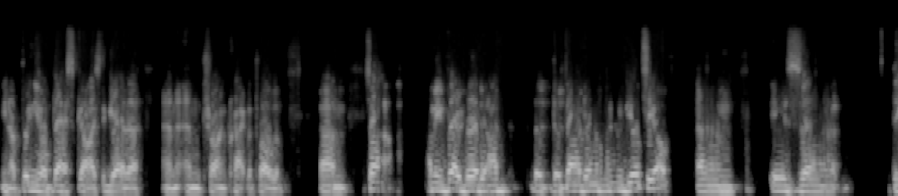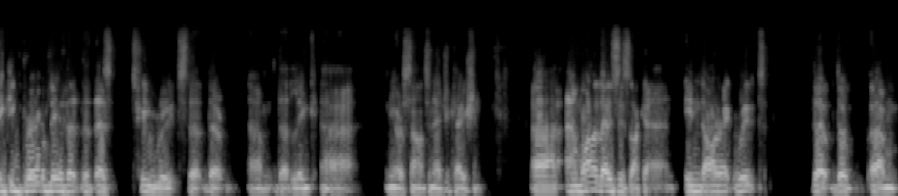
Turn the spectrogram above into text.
you know, bring your best guys together and and try and crack the problem. Um, so, I mean, very broadly, I, the the diagram I'm guilty of um, is uh, thinking broadly that, that there's two routes that that um, that link uh, neuroscience and education, uh, and one of those is like an indirect route. The the um,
